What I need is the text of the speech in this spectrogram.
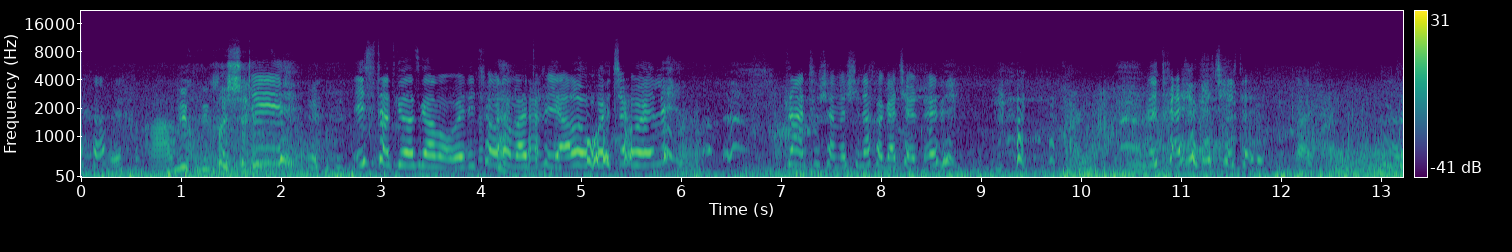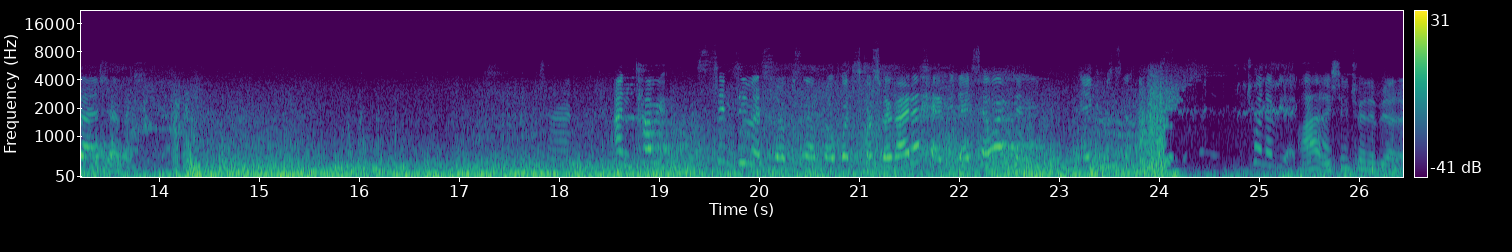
ეხა? ეხა მიხდი ხო შენ ისეთ ადგილას გამოვედი, რომ უნდა მატრიალა უეჭველი. ძალიან თუ შემეშინა ხო გაჩერდები. მითხარ რა გაჩერდები. კაი თუ ძალიან შემეშინა. ან თავი სიმძიმეს რო გზნობ რო გოჩქოს ვეღარ ახები და ისე ვარდები. ეგ გზნო. ჩვენები არის. არა ისე ჩვენები არა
